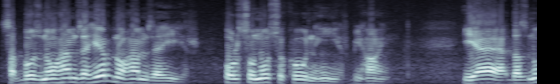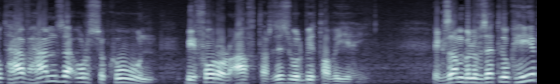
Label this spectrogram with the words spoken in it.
Suppose no hamza here, no hamza here. Also no sukun here behind. Ya does not have hamza or sukun. Before or after this will be طبيعي example of that look here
